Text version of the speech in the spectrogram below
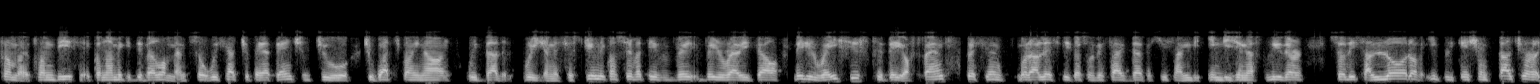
from eh, from this economic development. So we have to pay attention to, to what's going on with that region. It's extremely conservative, very, very radical, very racist. They offend President Morales because of the fact that he's an indigenous leader. So there's a lot of implications, cultural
